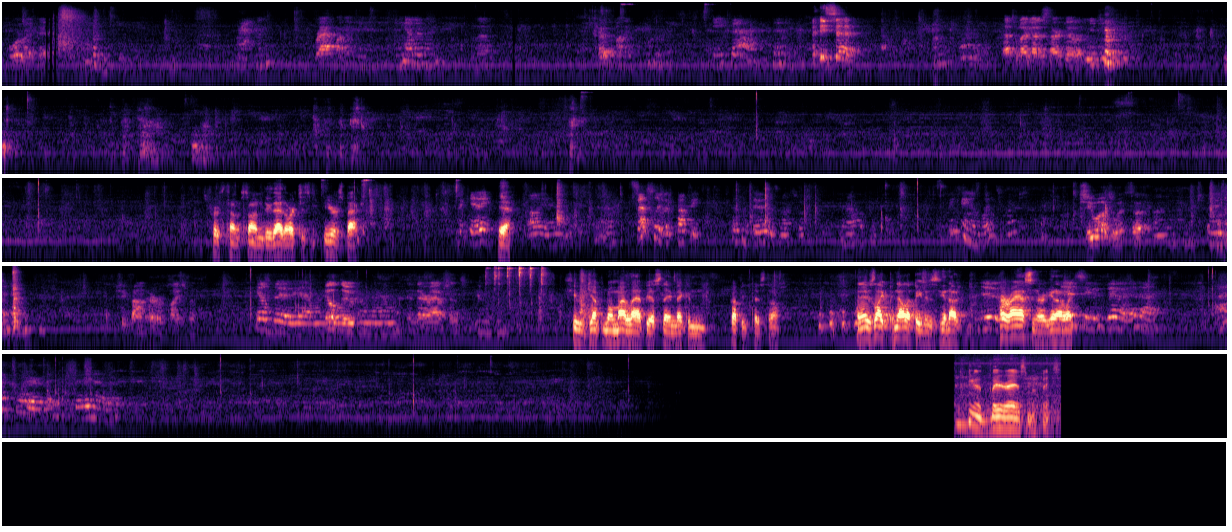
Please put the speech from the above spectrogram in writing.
Four right there. Rat money. other one? And then coat money. He said. He said. That's what I gotta start doing. First time I saw him do that, arch his ears back. The kitty? Yeah. Oh, yeah. yeah. Especially with puppies. Doesn't do it as much with Penelope. Speaking of which, where's She was with, uh, she? Um, she found her replacement He'll do, yeah. He'll do. boys run around. in their absence. She was jumping on my lap yesterday, making puppy pissed off. And it was like Penelope was, you know, harassing her, you know, like, she was doing it, huh? I swear, they, they know it. you got a bare ass in my face.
